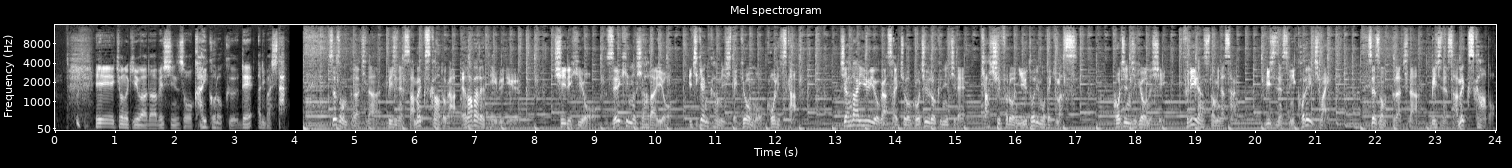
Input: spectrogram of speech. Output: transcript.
えー、今日のキーワード、安倍晋三回顧録でありました。セゾンプラチナビジネスアメックスカードが選ばれている理由。仕入れ費用、税金の支払いを一元管理して業務を効率化。支払い猶予が最長56日でキャッシュフローにゆとりもできます。個人事業主フリーランスの皆さんビジネスにこれ1枚。セゾンプラチナビジネスアメックスカード。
